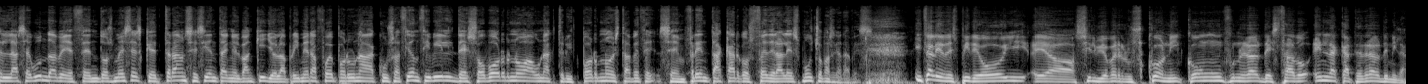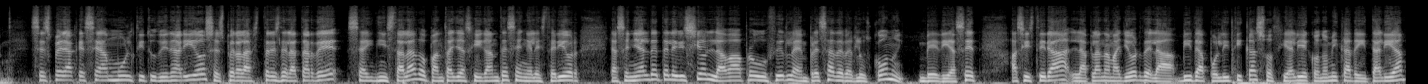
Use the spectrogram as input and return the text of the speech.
la segunda vez en dos meses que Trump se sienta en el banquillo. La primera fue por una acusación civil de soborno a una actriz porno. Esta vez se enfrenta a cargos federales mucho más graves. Italia despide hoy eh, a Silvio Berlusconi con un funeral de Estado en la Catedral de Milán. Se espera que sea multitudinario. Se espera a las 3 de la tarde. Se han instalado pantallas gigantes en el exterior. La señal de televisión la va a producir la empresa de Berlusconi, Mediaset. Asistirá la plana mayor de la vida política, social y económica de Italia,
